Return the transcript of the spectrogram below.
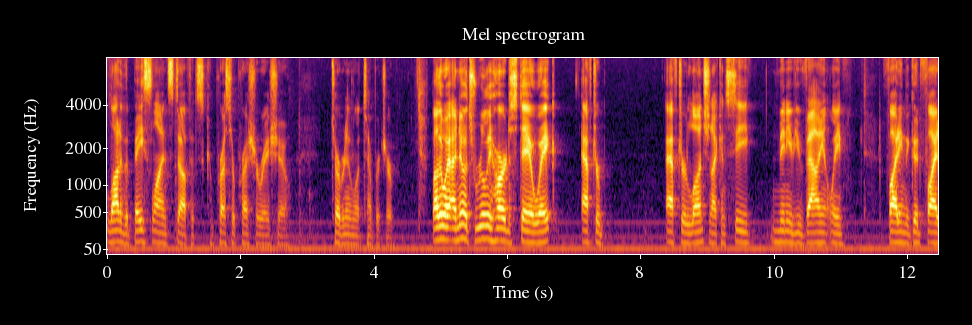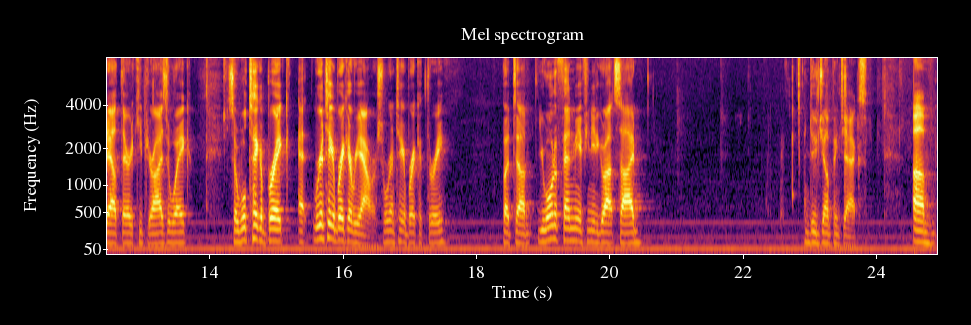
a lot of the baseline stuff, it's compressor pressure ratio, turbine inlet temperature. By the way, I know it's really hard to stay awake after, after lunch, and I can see many of you valiantly fighting the good fight out there to keep your eyes awake. So we'll take a break. At, we're going to take a break every hour. So we're going to take a break at 3. But uh, you won't offend me if you need to go outside and do jumping jacks. Um,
